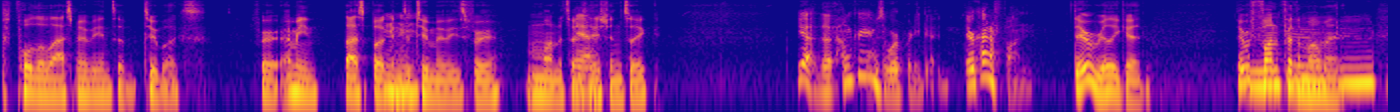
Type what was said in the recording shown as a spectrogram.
p- pull the last movie into two books. For I mean, last book into Mhm. two movies for monetization's sake. yeah, the Hunger Games were pretty good. They were kind of fun. They were really good. They were fun for the moment.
